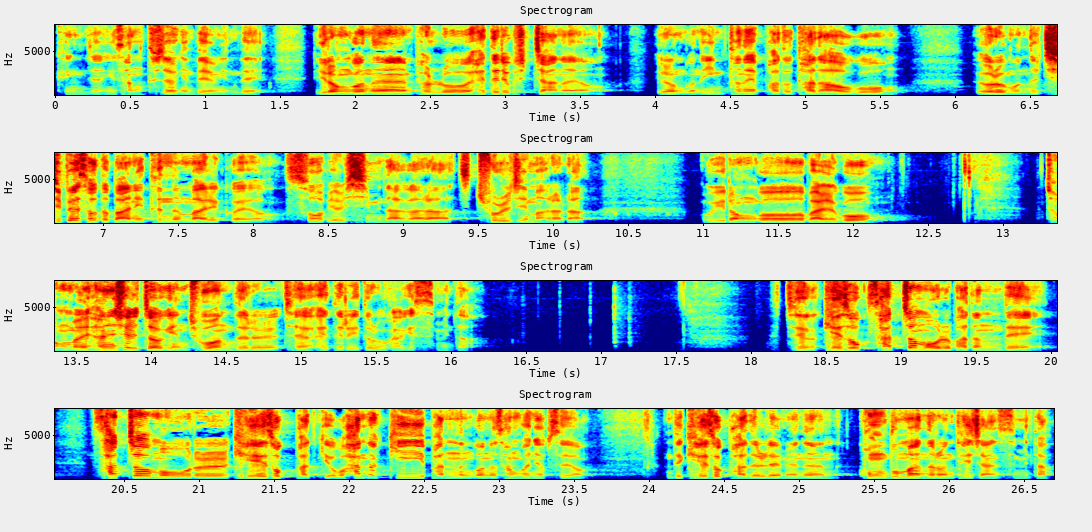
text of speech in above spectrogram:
굉장히 상투적인 내용인데 이런 거는 별로 해드리고 싶지 않아요. 이런 거는 인터넷 봐도 다 나오고 여러분들 집에서도 많이 듣는 말일 거예요. 수업 열심히 나가라, 졸지 말아라. 뭐 이런 거 말고 정말 현실적인 조언들을 제가 해드리도록 하겠습니다. 제가 계속 4.5를 받았는데 4.5를 계속 받기, 한 학기 받는 거는 상관이 없어요. 근데 계속 받으려면은 공부만으로는 되지 않습니다.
